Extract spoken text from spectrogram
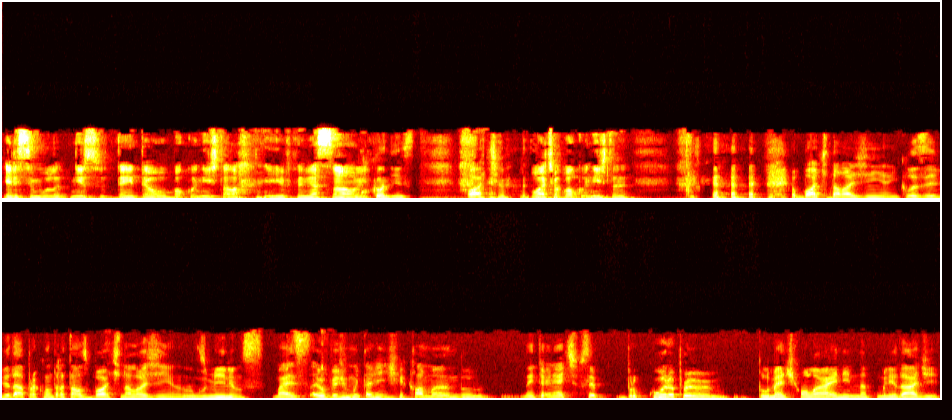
ele simula nisso. Tem até o balconista lá e premiação. Balconista. Ótimo. o bot é o balconista, né? o bot da lojinha. Inclusive dá para contratar uns bots na lojinha, uns minions. Mas eu vejo muita gente reclamando na internet. Se você procura por, pelo Magic Online, na comunidade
